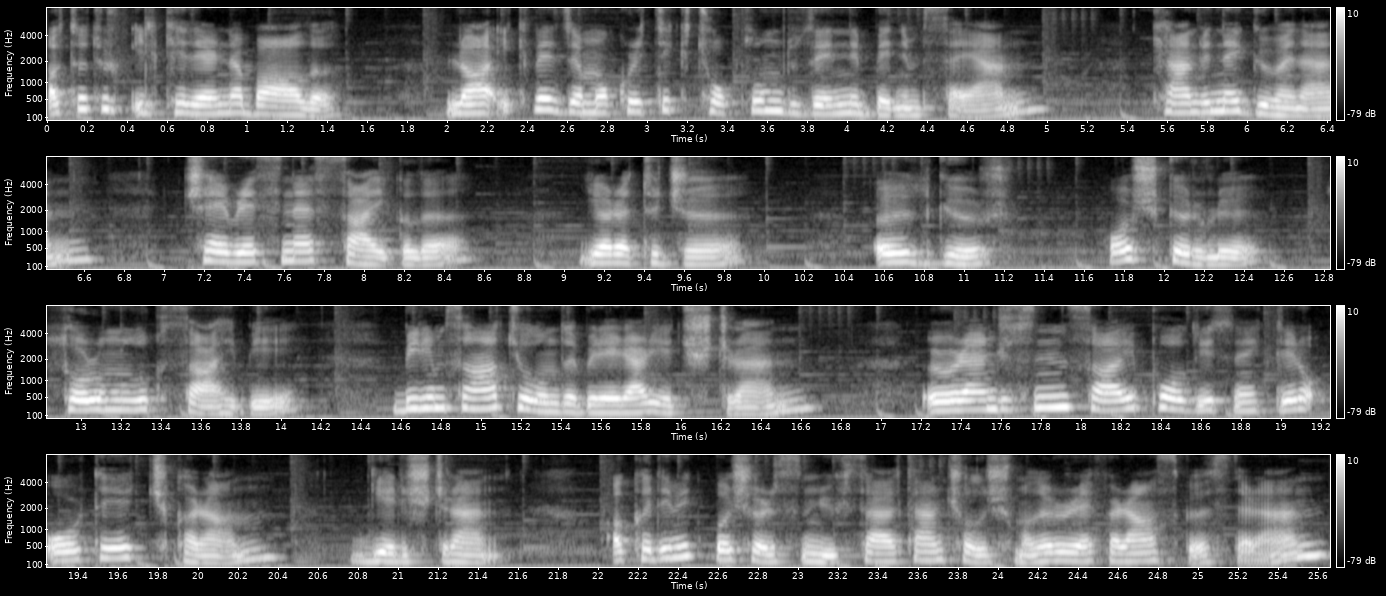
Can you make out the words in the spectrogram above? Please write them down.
Atatürk ilkelerine bağlı, laik ve demokratik toplum düzenini benimseyen, kendine güvenen, çevresine saygılı, yaratıcı, özgür, hoşgörülü, sorumluluk sahibi, bilim sanat yolunda bireyler yetiştiren, öğrencisinin sahip olduğu yetenekleri ortaya çıkaran, geliştiren, akademik başarısını yükselten çalışmaları referans gösteren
